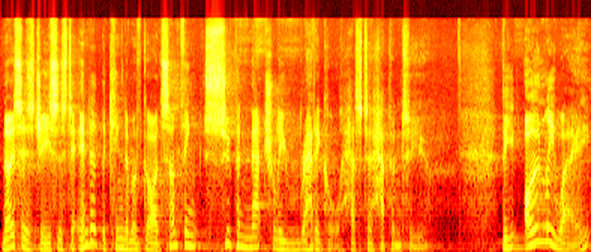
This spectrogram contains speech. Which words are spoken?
No, says Jesus, to enter the kingdom of God, something supernaturally radical has to happen to you. The only way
